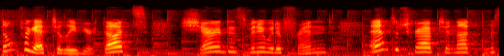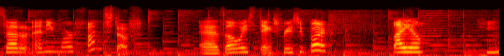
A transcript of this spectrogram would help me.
Don't forget to leave your thoughts, share this video with a friend, and subscribe to not miss out on any more fun stuff. As always, thanks for your support. Bye, y'all. Hmm?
